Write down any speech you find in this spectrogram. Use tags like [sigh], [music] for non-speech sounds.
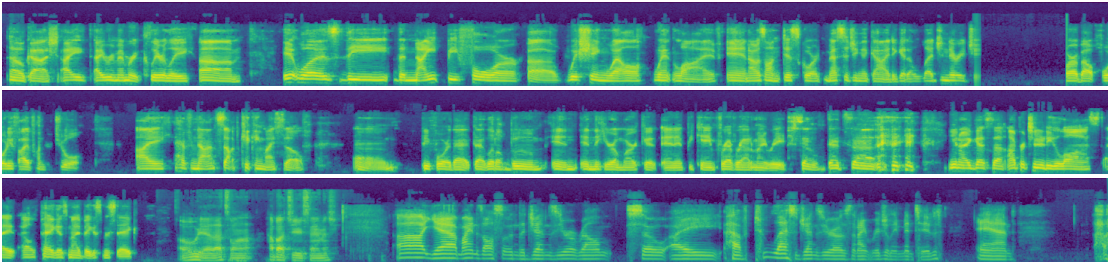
Oh gosh, I I remember it clearly. Um, it was the the night before uh, Wishing Well went live, and I was on Discord messaging a guy to get a legendary for about forty five hundred jewel. I have not stopped kicking myself um, before that that little boom in in the hero market, and it became forever out of my reach. So that's uh, [laughs] you know, I guess uh, opportunity lost. I, I'll peg as my biggest mistake. Oh yeah, that's one. How about you, Samich? Uh, yeah, mine is also in the Gen Zero realm. So I have two less Gen Zeros than I originally minted, and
